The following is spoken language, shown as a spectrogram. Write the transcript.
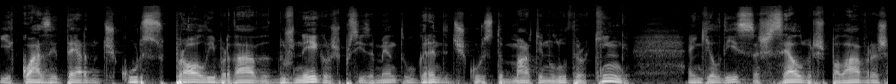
e quase eterno discurso pró-liberdade dos negros, precisamente o grande discurso de Martin Luther King, em que ele disse as célebres palavras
